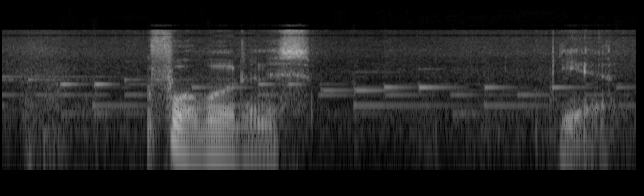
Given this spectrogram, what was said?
Fort Wilderness. Yeah.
